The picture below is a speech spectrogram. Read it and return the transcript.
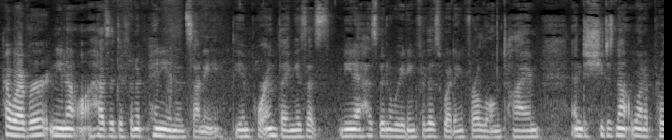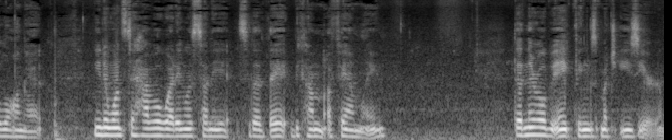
However, Nina has a different opinion than Sonny. The important thing is that Nina has been waiting for this wedding for a long time, and she does not want to prolong it. Nina wants to have a wedding with Sonny so that they become a family. Then there will make things much easier.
